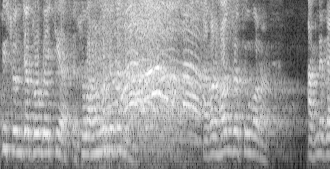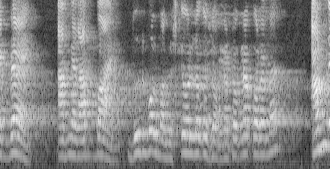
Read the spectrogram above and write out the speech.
পিছন দিয়ে দৌড়াইতে আছে? এখন হজরত উমর আছে। আপনি দেখবেন আপনার আব্বায় দুর্বল মানুষ কেউ লোকে ঝগড়া টগড়া করে না। আপনি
